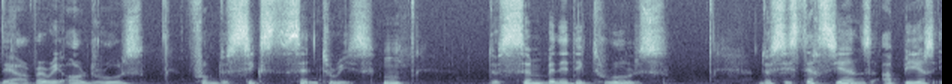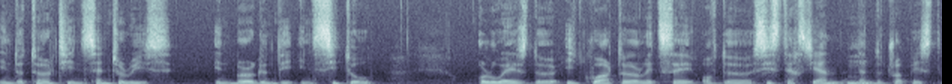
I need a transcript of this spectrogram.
They are very old rules from the sixth centuries. The Saint Benedict rules. The Cistercians appears in the 13th centuries in Burgundy in Citeaux, always the headquarter, let's say, of the Cistercian, then mm-hmm. the Trappist.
